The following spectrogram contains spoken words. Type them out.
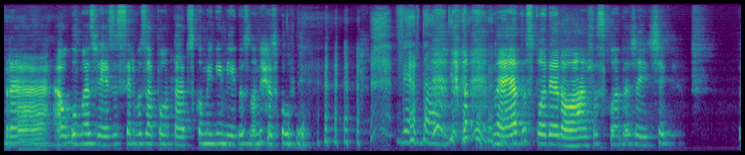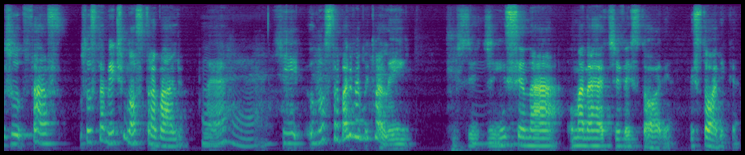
para uhum. algumas vezes sermos apontados como inimigos número um. Verdade. né, dos poderosos, quando a gente faz justamente o nosso trabalho, uhum. né? Que o nosso trabalho vai muito além de, de ensinar uma narrativa história, histórica.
